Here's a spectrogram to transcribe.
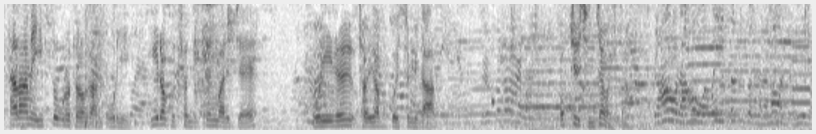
사람의 입속으로 들어간 오리 1억 9,600마리째 오리를 저희가 먹고 있습니다 껍질이 진짜 맛있다 然后，然后我我已经分出个盘了，帮我留一点。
